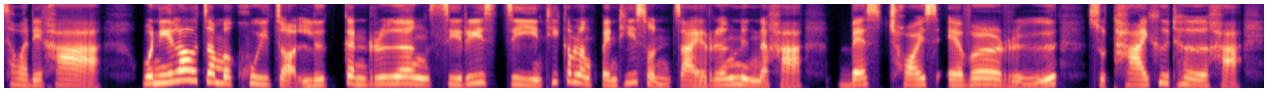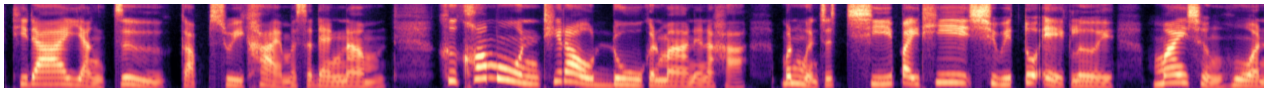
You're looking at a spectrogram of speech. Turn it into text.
สวัสดีค่ะ วันนี้เราจะมาคุยเจาะลึกกันเรื่องซีรีส์จีนที่กำลังเป็นที่สนใจเรื่องหนึ่งนะคะ Best Choice Ever หรือสุดท้ายคือเธอค่ะ ที่ได้อย่างจื่อกับซุยข่ายมาแสดงนำคือข้อมูลที่เราดูกันมาเนี่ยนะคะ มันเหมือนจะชี้ไปที่ชีวิตตัวเอกเลย ไม่เฉิงฮวน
